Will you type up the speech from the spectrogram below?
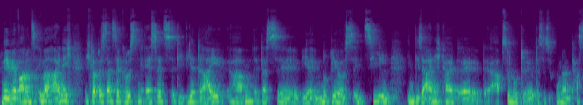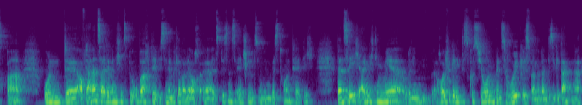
Nee, wir waren uns immer einig. Ich glaube, das ist eines der größten Assets, die wir drei haben, dass äh, wir im Nukleus, im Ziel, in dieser Einigkeit äh, absolut, äh, das ist unantastbar. Und äh, auf der anderen Seite, wenn ich jetzt beobachte, wir sind ja mittlerweile auch äh, als Business Angels und Investoren tätig, dann sehe ich eigentlich die mehr oder die häufiger die Diskussion, wenn es ruhig ist, weil man dann diese Gedanken hat.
